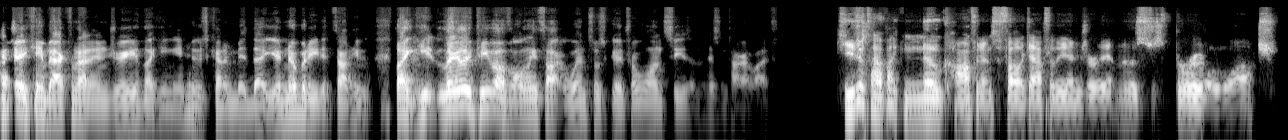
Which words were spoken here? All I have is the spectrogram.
After he came back from that injury, like he, he was kind of mid that year, nobody thought he like he literally people have only thought Wentz was good for one season his entire life. he just had like no confidence. Felt like after the injury, and it was just brutal to watch.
